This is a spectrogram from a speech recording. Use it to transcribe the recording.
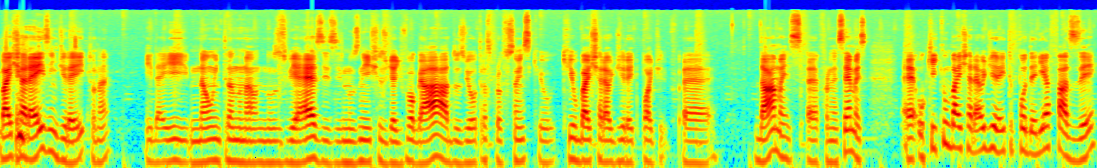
bacharéis em direito, né? E daí não entrando na, nos vieses e nos nichos de advogados e outras profissões que o, que o bacharel de direito pode é, dar, mas é, fornecer, mas é, o que, que um bacharel direito poderia fazer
